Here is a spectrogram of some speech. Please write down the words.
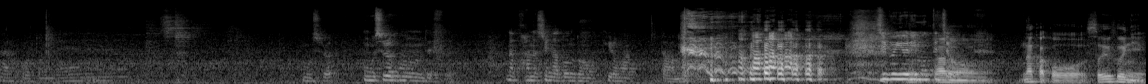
なるほどね。面白い。面白い本です。なんか話がどんどん広がった 自分より持ってっちゃう。あのなんかこうそういうふうに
